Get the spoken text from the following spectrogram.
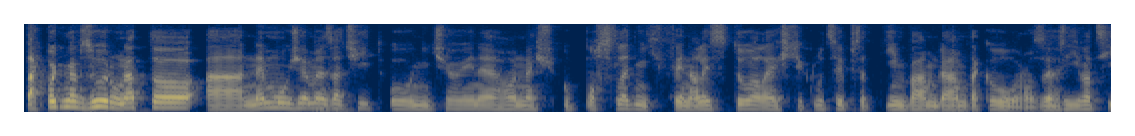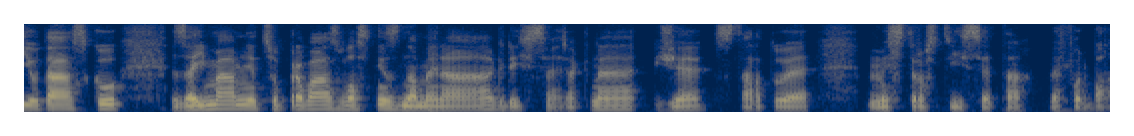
Tak pojďme vzhůru na to a nemůžeme začít u ničeho jiného než u posledních finalistů, ale ještě kluci předtím vám dám takovou rozehřívací otázku. Zajímá mě, co pro vás vlastně znamená, když se řekne, že startuje mistrovství světa ve fotbale.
